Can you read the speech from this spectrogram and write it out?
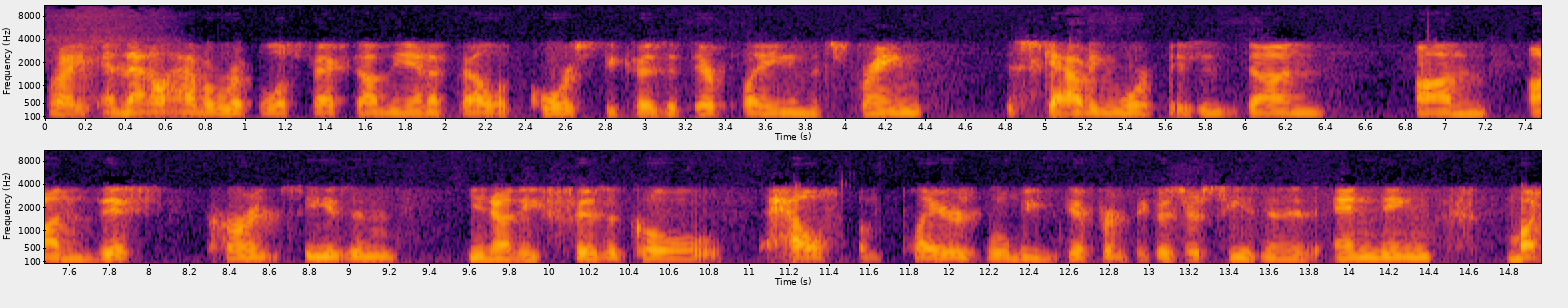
Right, and that'll have a ripple effect on the NFL, of course, because if they're playing in the spring, the scouting work isn't done on on this current season. You know, the physical health of players will be different because their season is ending much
